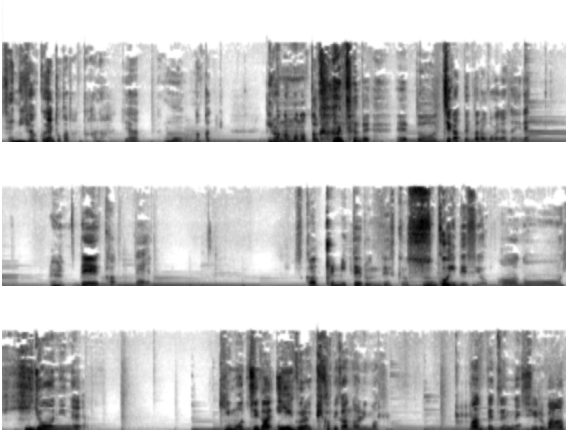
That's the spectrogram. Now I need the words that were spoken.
1200円とかだったかな。いや、もうなんか、いろんなものと買ったんで、えっ、と、違ってたらごめんなさいね。うん。で、買って、使ってみてるんですけど、すごいですよ。あのー、非常にね、気持ちがいいぐらいピカピカになります。まあ別にね、シルバー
